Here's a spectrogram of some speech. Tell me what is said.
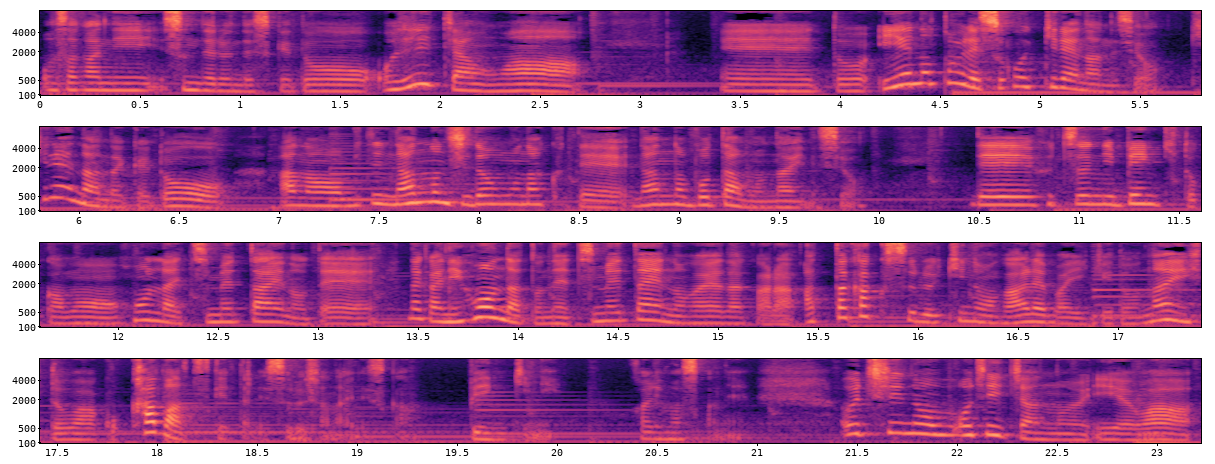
大阪に住んでるんですけどおじいちゃんはえーと、家のトイレすごい綺麗なんですよ。綺麗なんだけどあの別に何の自動もなくて何のボタンもないんですよ。で普通に便器とかも本来冷たいのでなんか日本だとね冷たいのが嫌だからあったかくする機能があればいいけどない人はこうカバーつけたりするじゃないですか。便器に。わかりますかね？うちのおじいちゃんの家は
